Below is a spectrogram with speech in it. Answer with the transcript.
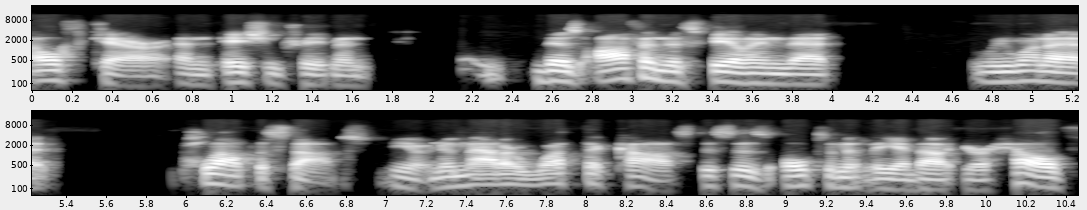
healthcare and patient treatment, there's often this feeling that we want to pull out the stops. You know, no matter what the cost, this is ultimately about your health,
